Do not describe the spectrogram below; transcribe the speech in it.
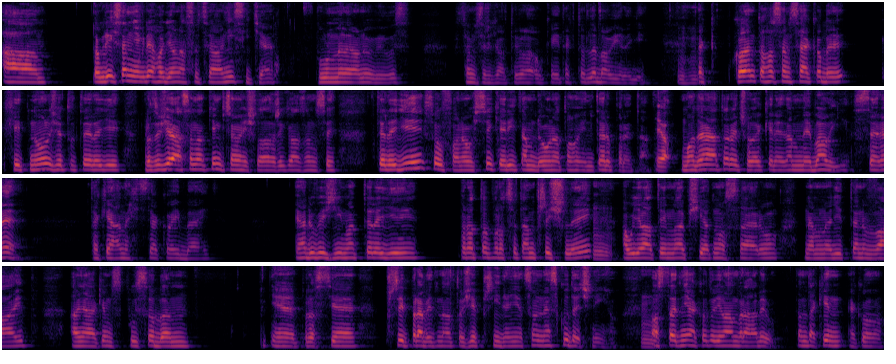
A to, když jsem někde hodil na sociální sítě, půl milionu views, jsem si říkal, ty vole, OK, tak tohle baví lidi. Mm-hmm. Tak kolem toho jsem se jakoby chytnul, že to ty lidi, protože já jsem nad tím přemýšlel a říkal jsem si, ty lidi jsou fanoušci, kteří tam jdou na toho interpreta. Jo. Moderátor je člověk, který tam nebaví, sere, tak já nechci takový být já jdu vyždímat ty lidi pro to, pro co tam přišli hmm. a udělat jim lepší atmosféru, namladit ten vibe a nějakým způsobem prostě připravit na to, že přijde něco neskutečného. Hmm. Ostatně jako to dělám v rádiu. Tam taky jako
